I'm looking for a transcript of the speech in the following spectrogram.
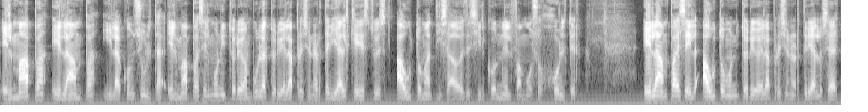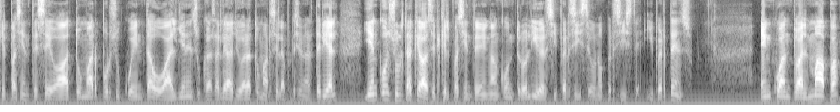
El mapa, el AMPA y la consulta. El mapa es el monitoreo ambulatorio de la presión arterial, que esto es automatizado, es decir, con el famoso Holter. El AMPA es el automonitoreo de la presión arterial, o sea que el paciente se va a tomar por su cuenta o alguien en su casa le va a ayudar a tomarse la presión arterial y en consulta que va a hacer que el paciente venga en control y ver si persiste o no persiste hipertenso. En cuanto al mapa,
